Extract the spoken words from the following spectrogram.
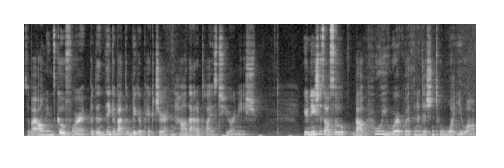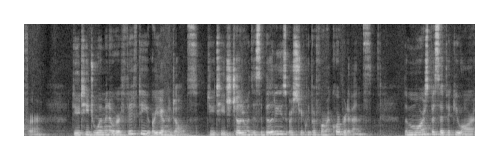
So, by all means, go for it. But then think about the bigger picture and how that applies to your niche. Your niche is also about who you work with in addition to what you offer. Do you teach women over 50 or young adults? Do you teach children with disabilities or strictly perform at corporate events? The more specific you are,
